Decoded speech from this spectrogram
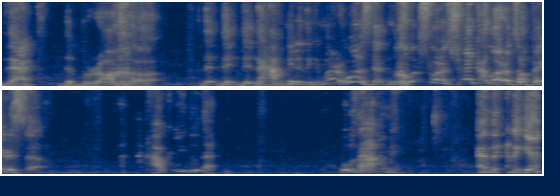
that the bracha, the the, the, in the Gemara was that How can you do that? What was the happening? And and again,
